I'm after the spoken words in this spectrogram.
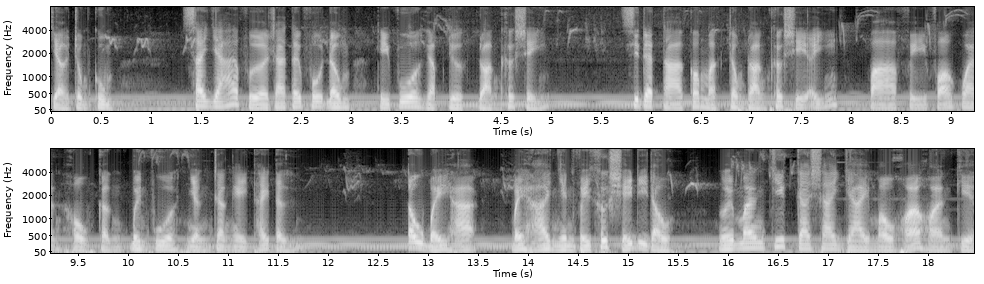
chờ trong cung. Sai giá vừa ra tới phố đông thì vua gặp được đoàn khất sĩ. Siddhartha có mặt trong đoàn khất sĩ ấy và vị phó quan hầu cận bên vua nhận ra ngay thái tử. Tâu bệ hạ, bệ hạ nhìn vị khất sĩ đi đầu, người mang chiếc ca sai dài màu hỏa hoàng kia.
